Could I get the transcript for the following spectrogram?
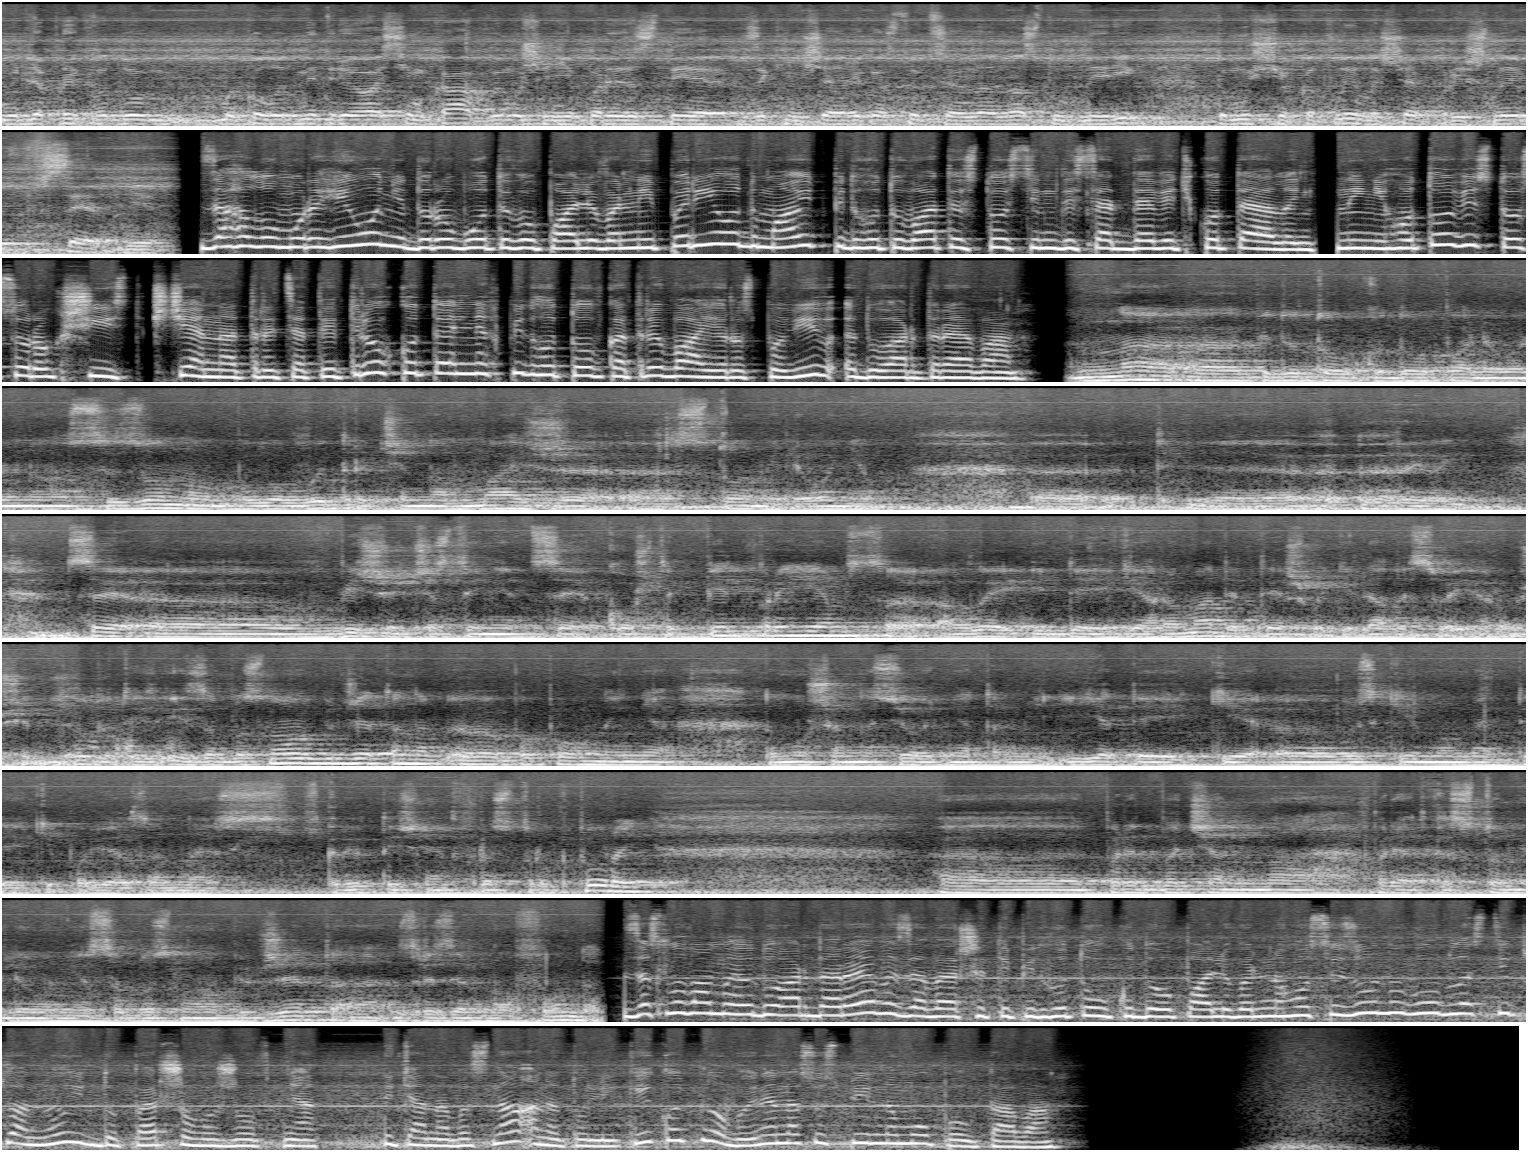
Ну, для прикладу, Микола Дмитрієва сімка вимушені перенести закінчення реконструкції на наступний рік, тому що котли лише прийшли в серпні. Загалом у регіоні до роботи в опалювальний період мають підготувати 179 котелень. Нині готові 146. Ще на 33 котельнях підготовка триває, розповів Едуард Рева. На е, підготовку до опалювального сезону було витрачено майже е, 100 мільйонів е, т- е, гривень. Це в більшій частині це кошти підприємства, але і деякі громади теж виділяли свої гроші. Будуть із- обласного бюджету на поповнення, тому що на сьогодні там є деякі вузькі моменти, які пов'язані з критичною інфраструктурою. Е, Передбачено порядка 100 мільйонів з обласного бюджету з резервного фонду. За словами Едуарда Реви, завершити підготовку до опалювального сезону в області планують до 1 жовтня. Тетяна Весна, Анатолій Кикоть. Новини на Суспільному. Полтава.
